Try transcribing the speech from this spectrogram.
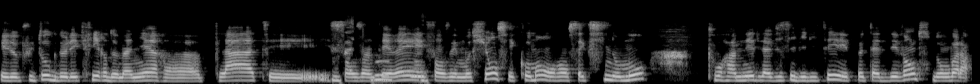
et de plutôt que de l'écrire de manière euh, plate et sans intérêt et sans émotion, c'est comment on rend sexy nos mots pour amener de la visibilité et peut-être des ventes. Donc voilà,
